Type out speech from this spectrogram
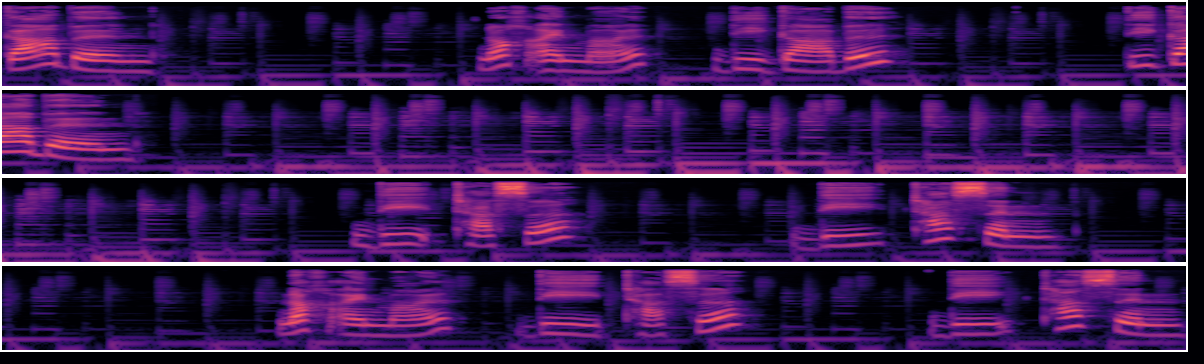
Gabeln. Noch einmal. Die Gabel. Die Gabeln. Die Tasse. Die Tassen. Noch einmal. Die Tasse. Die Tassen.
